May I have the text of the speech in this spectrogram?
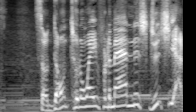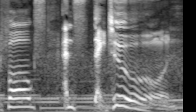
So don't tune away for the madness just yet, folks, and stay tuned.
